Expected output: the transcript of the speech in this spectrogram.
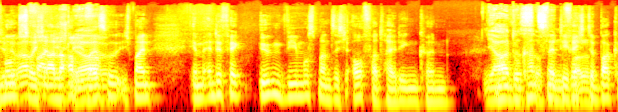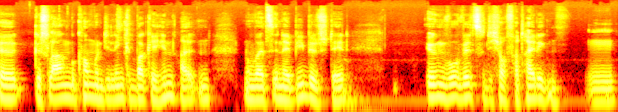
murks euch alle ab, ja. weißt du? Ich meine, im Endeffekt, irgendwie muss man sich auch verteidigen können. Ja, du kannst nicht die Fall. rechte Backe geschlagen bekommen und die linke Backe hinhalten, nur weil es in der Bibel steht. Irgendwo willst du dich auch verteidigen. Mhm.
